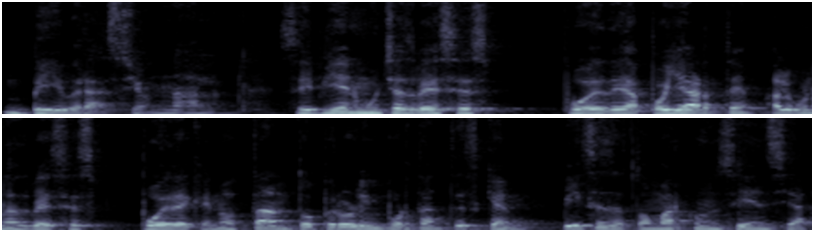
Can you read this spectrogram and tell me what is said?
vibracional. Si bien muchas veces puede apoyarte, algunas veces puede que no tanto, pero lo importante es que empieces a tomar conciencia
